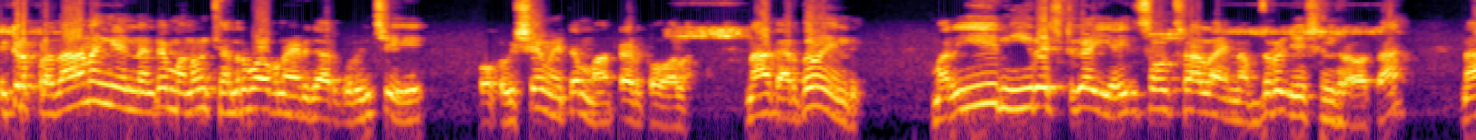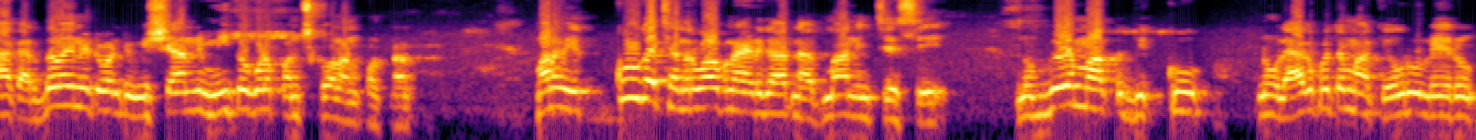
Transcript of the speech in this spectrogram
ఇక్కడ ప్రధానంగా ఏంటంటే మనం చంద్రబాబు నాయుడు గారి గురించి ఒక విషయం అయితే మాట్లాడుకోవాలి? నాకు అర్థమైంది. మరీ నీరెస్ట్గా ఈ ఐదు సంవత్సరాలు ఆయన అబ్జర్వ్ చేసిన తర్వాత నాకు అర్థమైనటువంటి విషయాన్ని మీతో కూడా పంచుకోవాలనుకుంటున్నాను. మనం ఎక్కువగా చంద్రబాబు నాయుడు గారిని అభిమానించేసి నువ్వే మాకు దిక్కు నువ్వు లేకపోతే మాకెవరూ లేరు.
